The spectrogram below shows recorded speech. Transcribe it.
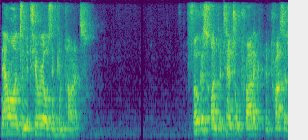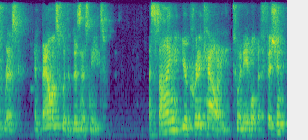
Now on to materials and components. Focus on potential product and process risk and balance with the business needs. Assign your criticality to enable efficient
